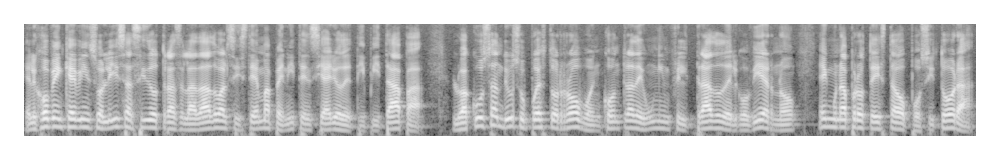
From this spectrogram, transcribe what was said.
El joven Kevin Solís ha sido trasladado al sistema penitenciario de Tipitapa. Lo acusan de un supuesto robo en contra de un infiltrado del gobierno en una protesta opositora.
